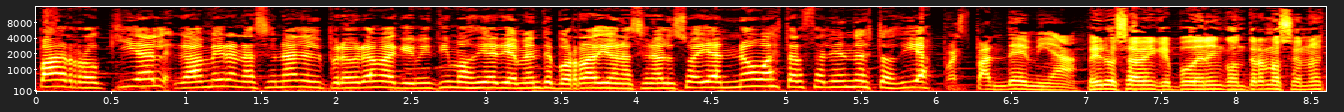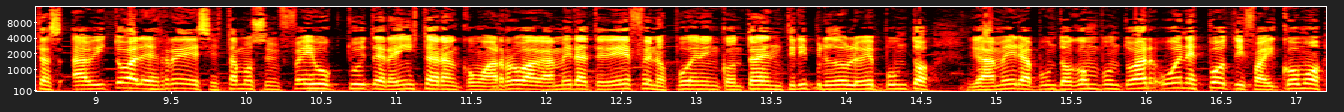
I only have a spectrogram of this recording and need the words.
parroquial. Gamera Nacional, el programa que emitimos diariamente por Radio Nacional Ushuaia, no va a estar saliendo estos días, pues pandemia. Pero saben que pueden encontrarnos en nuestras habituales redes. Estamos en Facebook, Twitter e Instagram como arroba gamera TDF. Nos pueden encontrar en www.gamera.com.ar o en Spotify como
